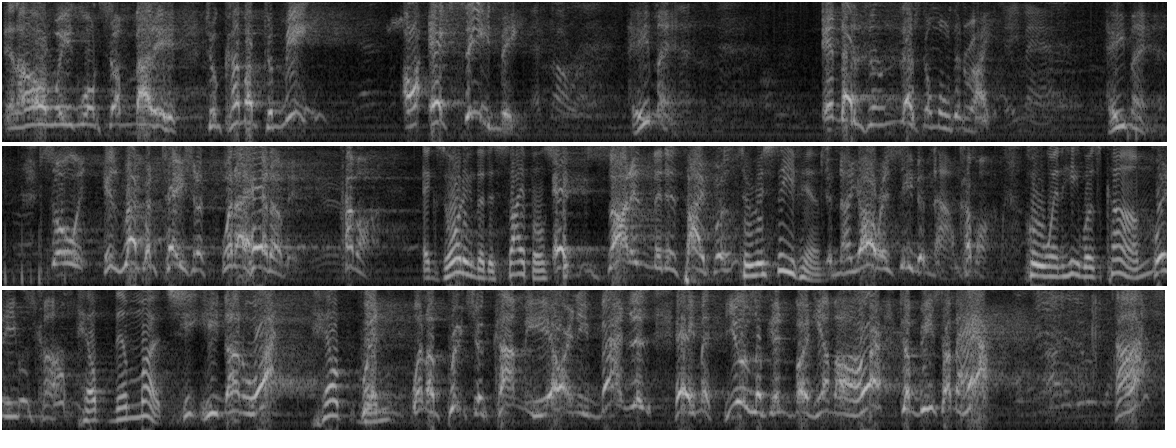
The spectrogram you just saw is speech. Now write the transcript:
And I always want somebody to come up to me or exceed me. That's all right. Amen. And that's, that's no more than right. Amen. Amen. So his reputation went ahead of him. Come on. Exhorting the disciples Exhorting the disciples. to receive him, Now y'all receive him now. Come on. who when he was come, When he was come, helped them much. he, he done what? Helped When them when a preacher come here or an evangelist, amen, you're looking for him or her to be some help. Huh?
